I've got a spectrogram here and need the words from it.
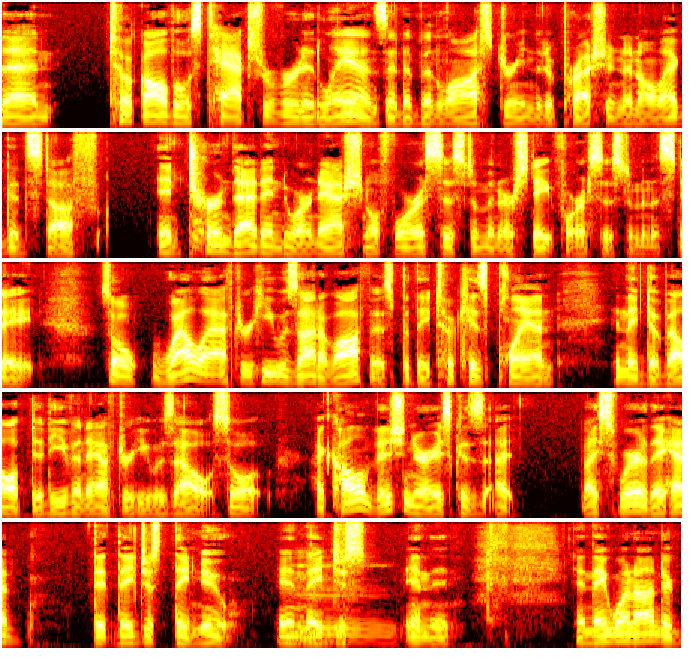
then took all those tax reverted lands that had been lost during the depression and all that good stuff and turned that into our national forest system and our state forest system in the state. So well after he was out of office, but they took his plan and they developed it even after he was out. So I call them visionaries because I, I swear they had, they, they just, they knew and they just, mm. and the, and they went on to,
